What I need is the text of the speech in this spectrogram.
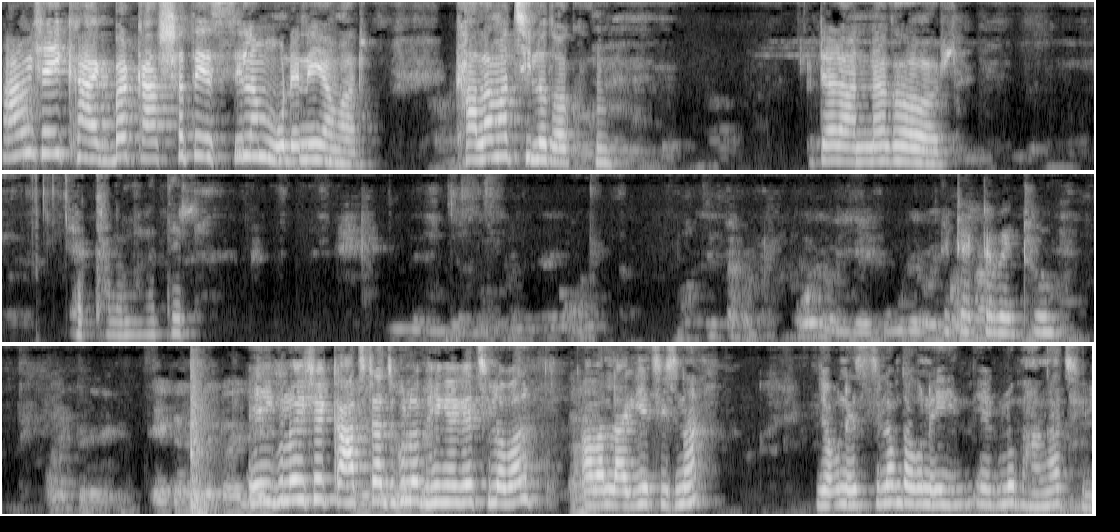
আমি সেই একবার কার সাথে এসেছিলাম, মনে নেই আমার। খালামা ছিল তখন। এটা রান্নাঘর। খালামার হাতের। এটা একটা বেডরুম। এইগুলো সেই কাঁচ টাচগুলো ভেঙে গেছিল বল, আবার লাগিয়েছিস না? যখন এসেছিলাম তখন এই, এগুলো ভাঙা ছিল।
